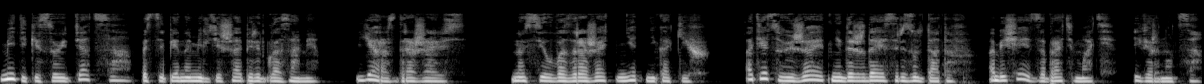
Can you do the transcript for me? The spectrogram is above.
Медики суетятся, постепенно мельтеша перед глазами. Я раздражаюсь. Но сил возражать нет никаких. Отец уезжает, не дожидаясь результатов. Обещает забрать мать и вернуться.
